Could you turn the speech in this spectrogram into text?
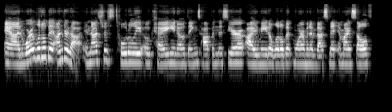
and we're a little bit under that and that's just totally okay you know things happened this year i made a little bit more of an investment in myself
